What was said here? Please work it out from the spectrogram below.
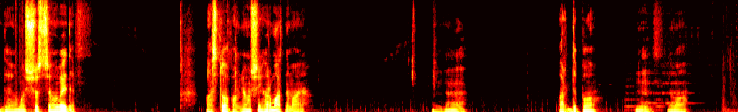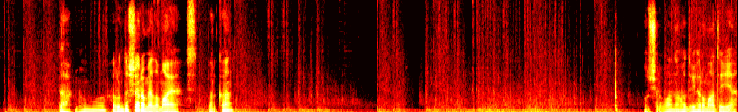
Дивимось, що з цього вийде. А стоп, а в нього ще й гармат немає. Угу. Арт-депо. Нема. Так, ну, рундашерами ламає паркан. У червоного дві громади є.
